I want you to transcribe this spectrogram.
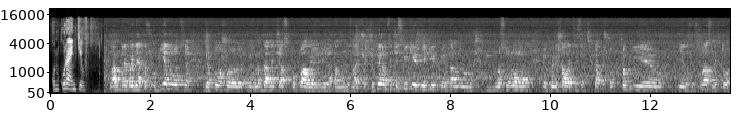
конкурентів. Нам треба якось об'єднуватися для того, що е, на даний час попали, е, я там не знаю, чи 14 чи скільки, яких е, там в основному полишали ці сертифікати, щоб, щоб і, і з вас ніхто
